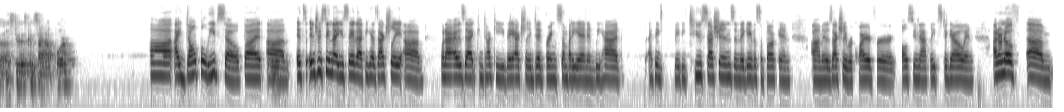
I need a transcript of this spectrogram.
uh, students can sign up for? Uh, I don't believe so, but um, it's interesting that you say that because actually, um, when I was at Kentucky, they actually did bring somebody in, and we had, I think, maybe two sessions, and they gave us a book, and um, it was actually required for all student athletes to go. And I don't know if um,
